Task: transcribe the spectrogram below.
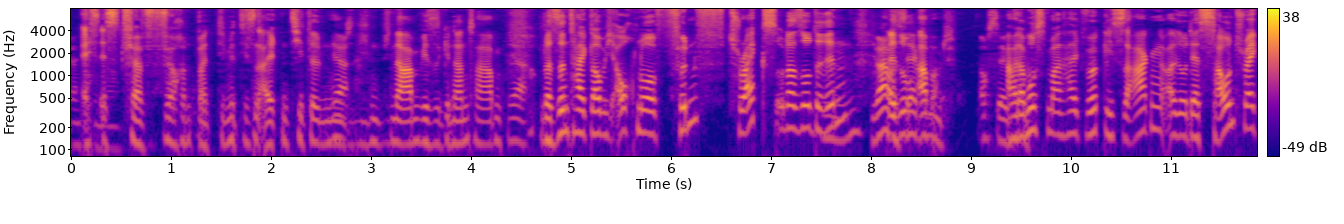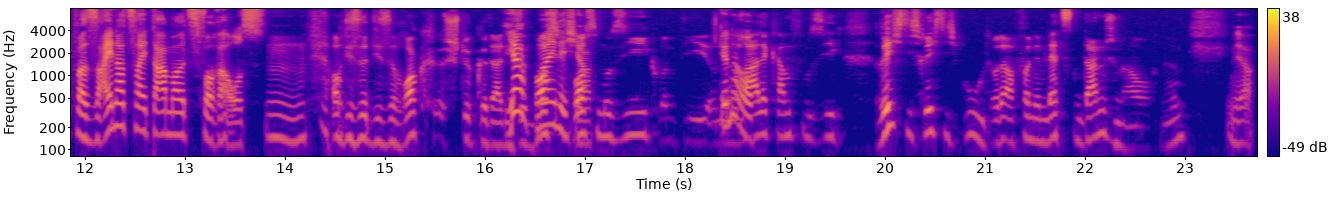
Ganz es genau. ist verwirrend mit, diesen alten Titeln, ja. die, die, Namen, wie sie genannt haben. Ja. Und da sind halt glaube ich auch nur fünf Tracks oder so drin. Mhm. Ja, also sehr aber gut. Auch sehr Aber gut. da muss man halt wirklich sagen, also der Soundtrack war seinerzeit damals voraus. Mhm. Auch diese, diese Rockstücke da, diese ja, Boss, ich, Bossmusik ja. und die und genau. normale Kampfmusik, richtig, richtig gut. Oder auch von dem letzten Dungeon auch. Ne? Ja.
